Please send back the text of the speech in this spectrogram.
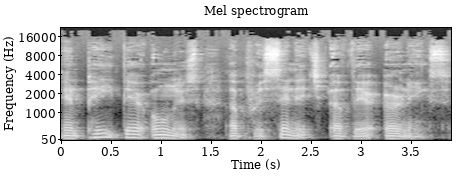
and paid their owners a percentage of their earnings.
